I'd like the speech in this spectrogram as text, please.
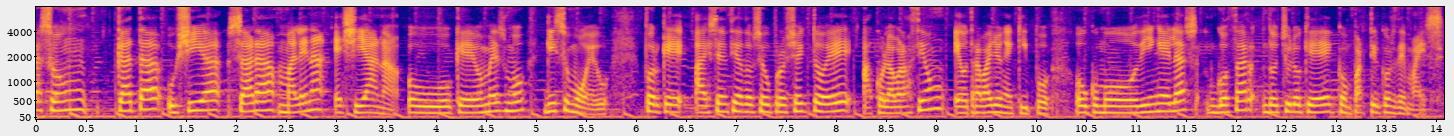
Elas son Cata, Uxía, Sara, Malena e Xiana, ou o que é o mesmo, guiso moeu, porque a esencia do seu proxecto é a colaboración e o traballo en equipo, ou como din elas, gozar do chulo que é compartir cos demais.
